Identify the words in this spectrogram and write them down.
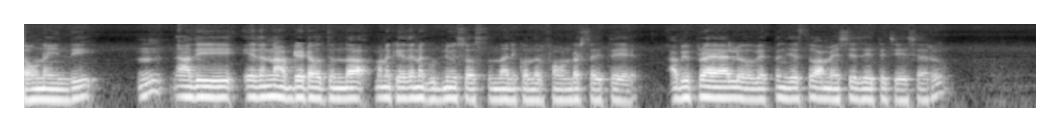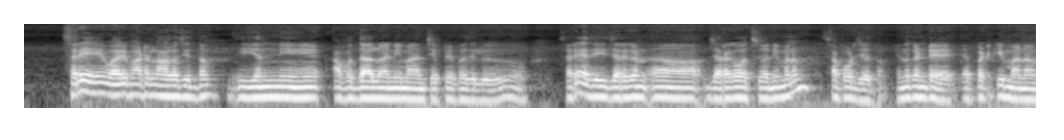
డౌన్ అయింది. అది ఏదన్నా అప్డేట్ అవుతుందా? మనకు ఏదైనా గుడ్ న్యూస్ వస్తుందా అని కొందరు ఫౌండర్స్ అయితే అభిప్రాయాలు వ్యక్తం చేస్తూ ఆ మెసేజ్ అయితే చేశారు. సరే వారి మాటలను ఆలోచిద్దాం. ఇవన్నీ అబద్ధాలు అని మనం చెప్పే బదులు సరే అది జరగ జరగవచ్చు అని మనం సపోర్ట్ చేద్దాం. ఎందుకంటే ఎప్పటికీ మనం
